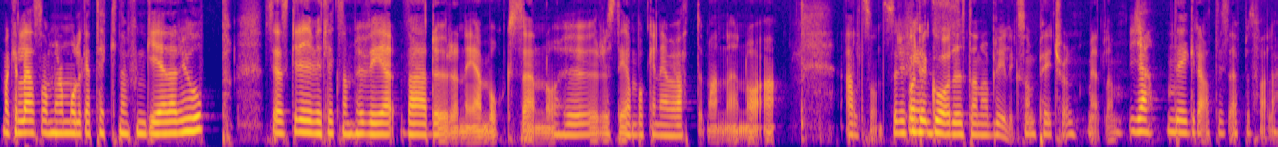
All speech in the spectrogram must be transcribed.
Man kan läsa om hur de olika tecknen fungerar ihop. Så jag har skrivit liksom hur värduren är med oxen och hur stenbocken är med vattumannen och allt sånt. Så det och finns... det går utan att bli liksom Patreon-medlem? Ja, det är mm. gratis öppet för alla.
